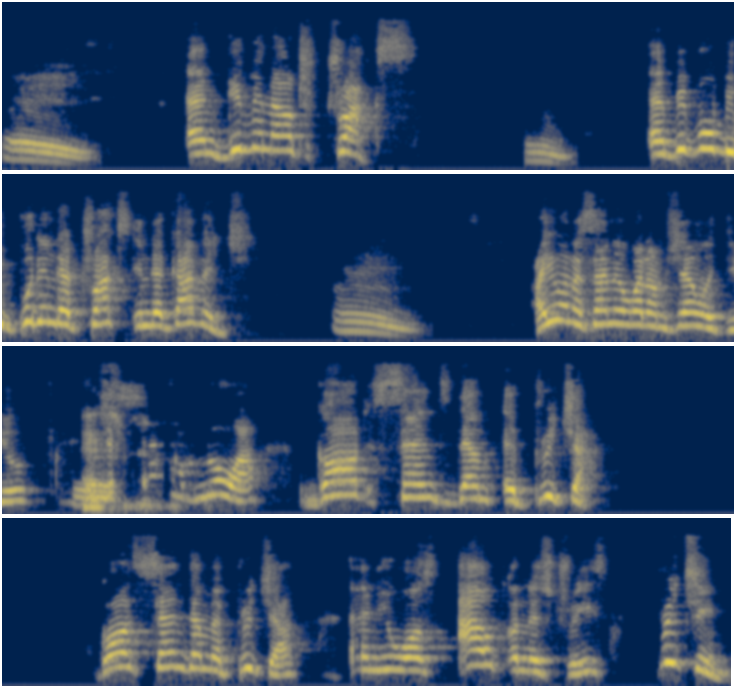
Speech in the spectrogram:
Hey. and giving out tracts. Mm. And people will be putting their tracts in the garbage. Mm. Are you understanding what I'm sharing with you? In the time of Noah, God sent them a preacher. God sent them a preacher, and he was out on the streets preaching.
